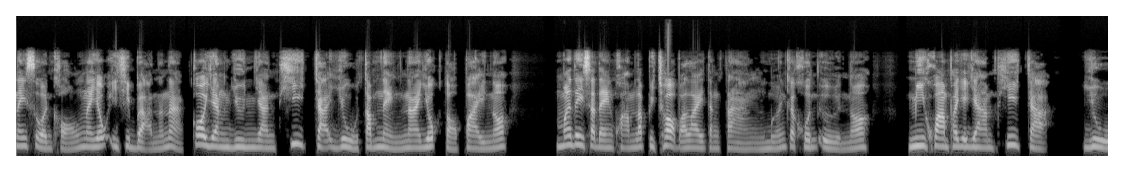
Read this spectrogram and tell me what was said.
ในส่วนของนายกอิชิบะนั้นน่ะก็ยังยืนยันที่จะอยู่ตำแหน่งนายกต่อไปเนาะไม่ได้แสดงความรับผิดชอบอะไรต่างๆ เหมือนกับคนอื่นเนาะมีความพยายามที่จะอยู่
